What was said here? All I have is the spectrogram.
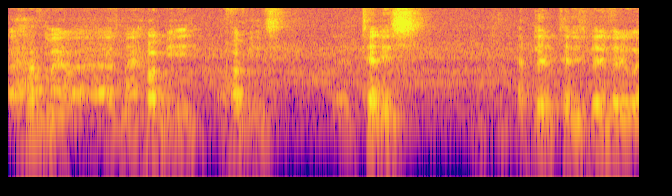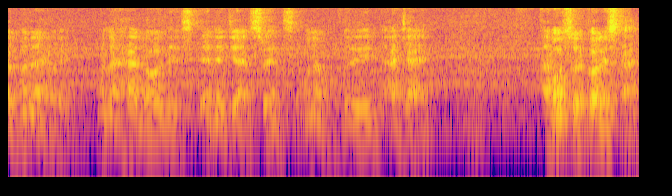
I have my uh, as my hobby or hobbies uh, tennis. I played tennis very very well when I when I had all this energy and strength when I was very agile. I'm also a chorister.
